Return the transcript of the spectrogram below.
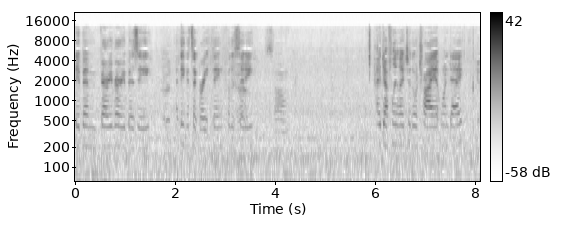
They've been very, very busy. Good. I think it's a great thing for the Yeah. city. So I definitely like to go try it one day. Yeah.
